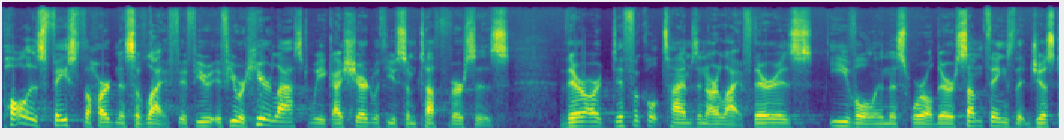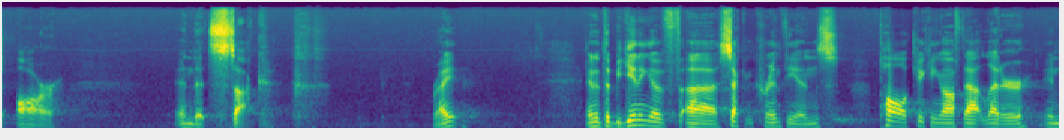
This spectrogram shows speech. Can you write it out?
Paul has faced the hardness of life. If you if you were here last week, I shared with you some tough verses There are difficult times in our life. There is evil in this world. There are some things that just are and that suck. right? And at the beginning of uh, 2 Corinthians, Paul, kicking off that letter in,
